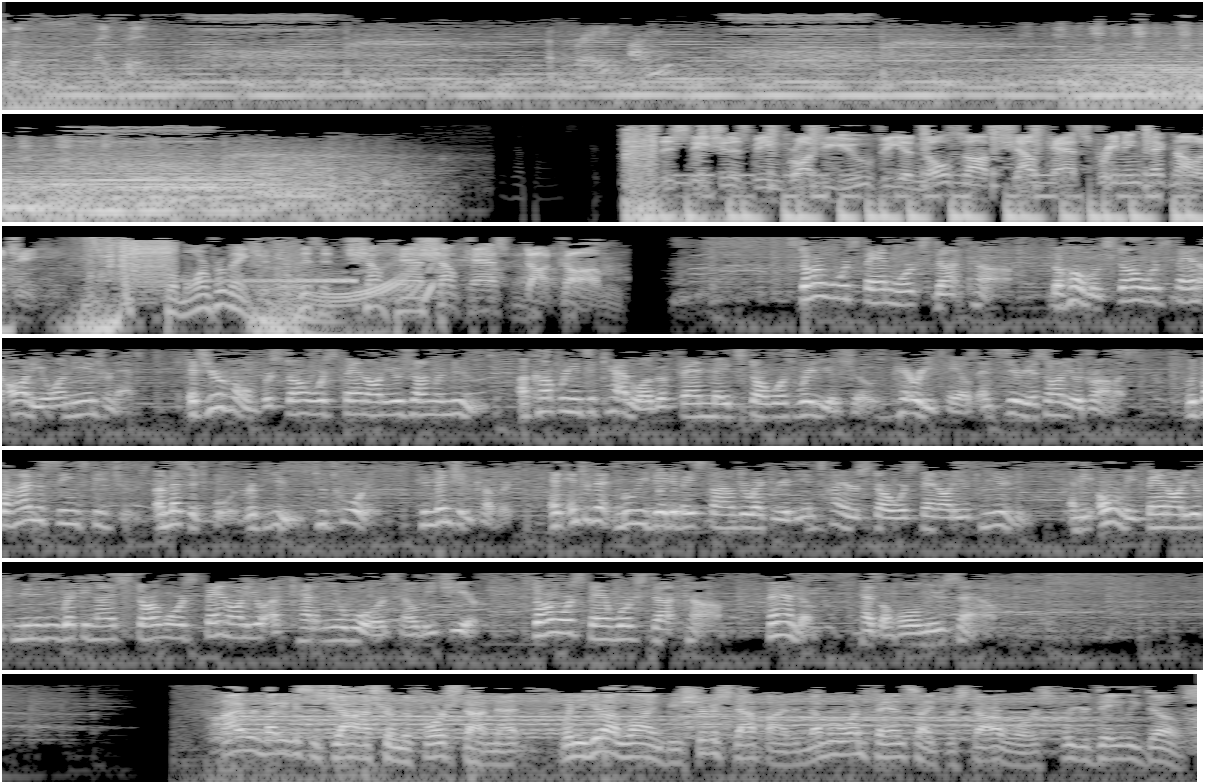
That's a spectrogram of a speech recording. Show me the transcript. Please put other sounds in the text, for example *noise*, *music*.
Congratulations, my friend. Afraid, are you? This station is being brought to you via Nullsoft Shoutcast streaming technology. For more information, visit shoutcast, shoutcast.com. StarWarsFanWorks.com, the home of Star Wars fan audio on the internet. It's your home for Star Wars fan audio genre news, a comprehensive catalog of fan-made Star Wars radio shows, parody tales, and serious audio dramas. With behind-the-scenes features, a message board, reviews, tutorials, convention coverage, an internet movie database style directory of the entire Star Wars fan audio community, and the only fan audio community recognized Star Wars Fan Audio Academy Awards held each year. StarWarsFanWorks.com. Fandom has a whole new sound. Hi, everybody. This is Josh from TheForce.net. When you get online, be sure to stop by the number one fan site for Star Wars for your daily dose.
